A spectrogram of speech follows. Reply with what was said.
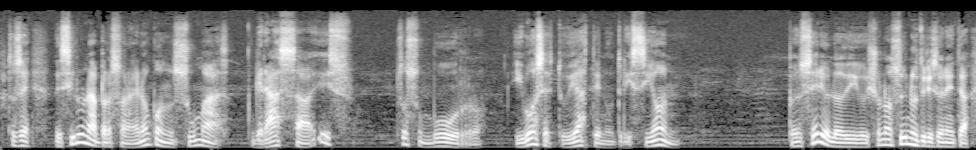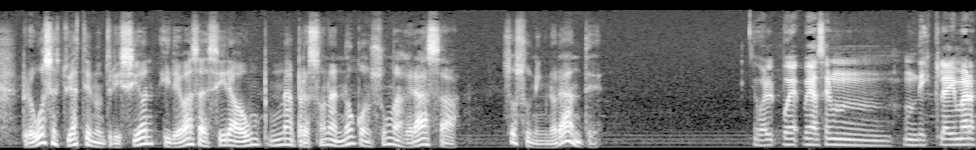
Entonces, decirle a una persona que no consumas grasa es. sos un burro. Y vos estudiaste nutrición. Pero en serio lo digo, yo no soy nutricionista, pero vos estudiaste nutrición y le vas a decir a un- una persona no consumas grasa. Sos un ignorante. Igual voy, voy a hacer un, un disclaimer.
